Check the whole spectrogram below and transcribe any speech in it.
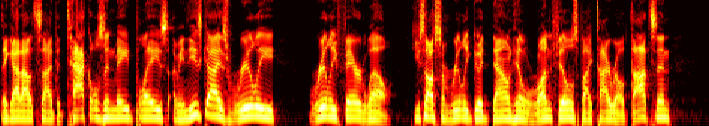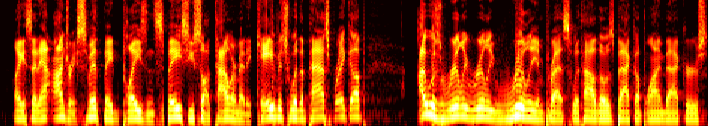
They got outside the tackles and made plays. I mean, these guys really really fared well. You saw some really good downhill run fills by Tyrel Dodson. Like I said, Andre Smith made plays in space. You saw Tyler Matakevich with a pass breakup. I was really, really, really impressed with how those backup linebackers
